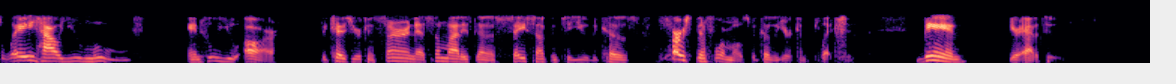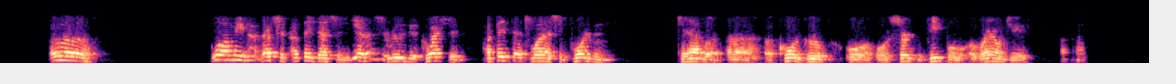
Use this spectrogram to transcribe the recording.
sway how you move and who you are because you're concerned that somebody's going to say something to you because first and foremost because of your complexion then your attitude Uh, well, I mean, that's a, I think that's a, yeah, that's a really good question. I think that's why it's important to have a a, a core group or or certain people around you, uh,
